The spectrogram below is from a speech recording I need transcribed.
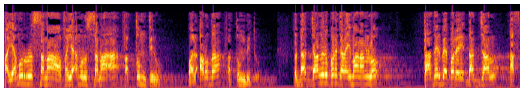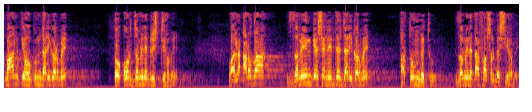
ফাইয়ামুরুসামা ফাইয়ামুরুসামা ফাতুম তিরু ওয়াল আরদা ফাতুম বিতু তো দাজ্জালের উপরে যারা ইমান আনলো, তাদের ব্যাপারে দাজ্জাল আসমানকে হুকুম জারি করবে। তো ওর জমিনে বৃষ্টি হবে। ওয়াল আরদা, জমিনকে সে নির্দেশ জারি করবে। ফাতুম বেতু জমিনে তার ফসল বেশি হবে।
